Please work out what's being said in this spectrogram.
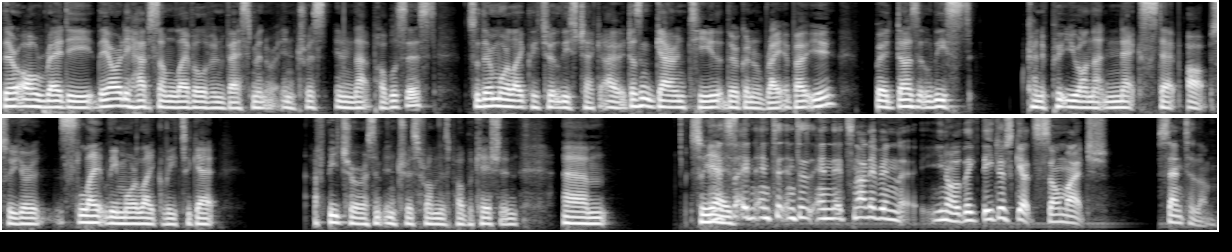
they're already they already have some level of investment or interest in that publicist, so they're more likely to at least check it out. It doesn't guarantee that they're going to write about you, but it does at least kind of put you on that next step up. So you're slightly more likely to get a feature or some interest from this publication. Um, so yeah, and it's, and, and, to, and, to, and it's not even you know they they just get so much sent to them.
